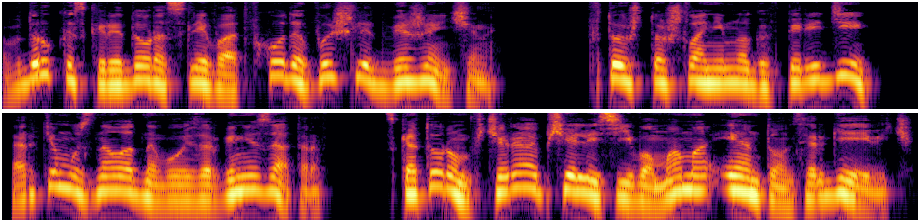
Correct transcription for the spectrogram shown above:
Вдруг из коридора слева от входа вышли две женщины. В той, что шла немного впереди, Артем узнал одного из организаторов, с которым вчера общались его мама и Антон Сергеевич,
